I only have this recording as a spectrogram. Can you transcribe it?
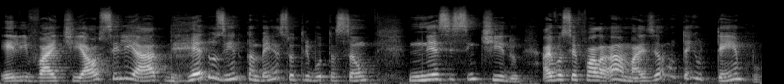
ele vai te auxiliar reduzindo também a sua tributação nesse sentido. Aí você fala: "Ah, mas eu não tenho tempo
